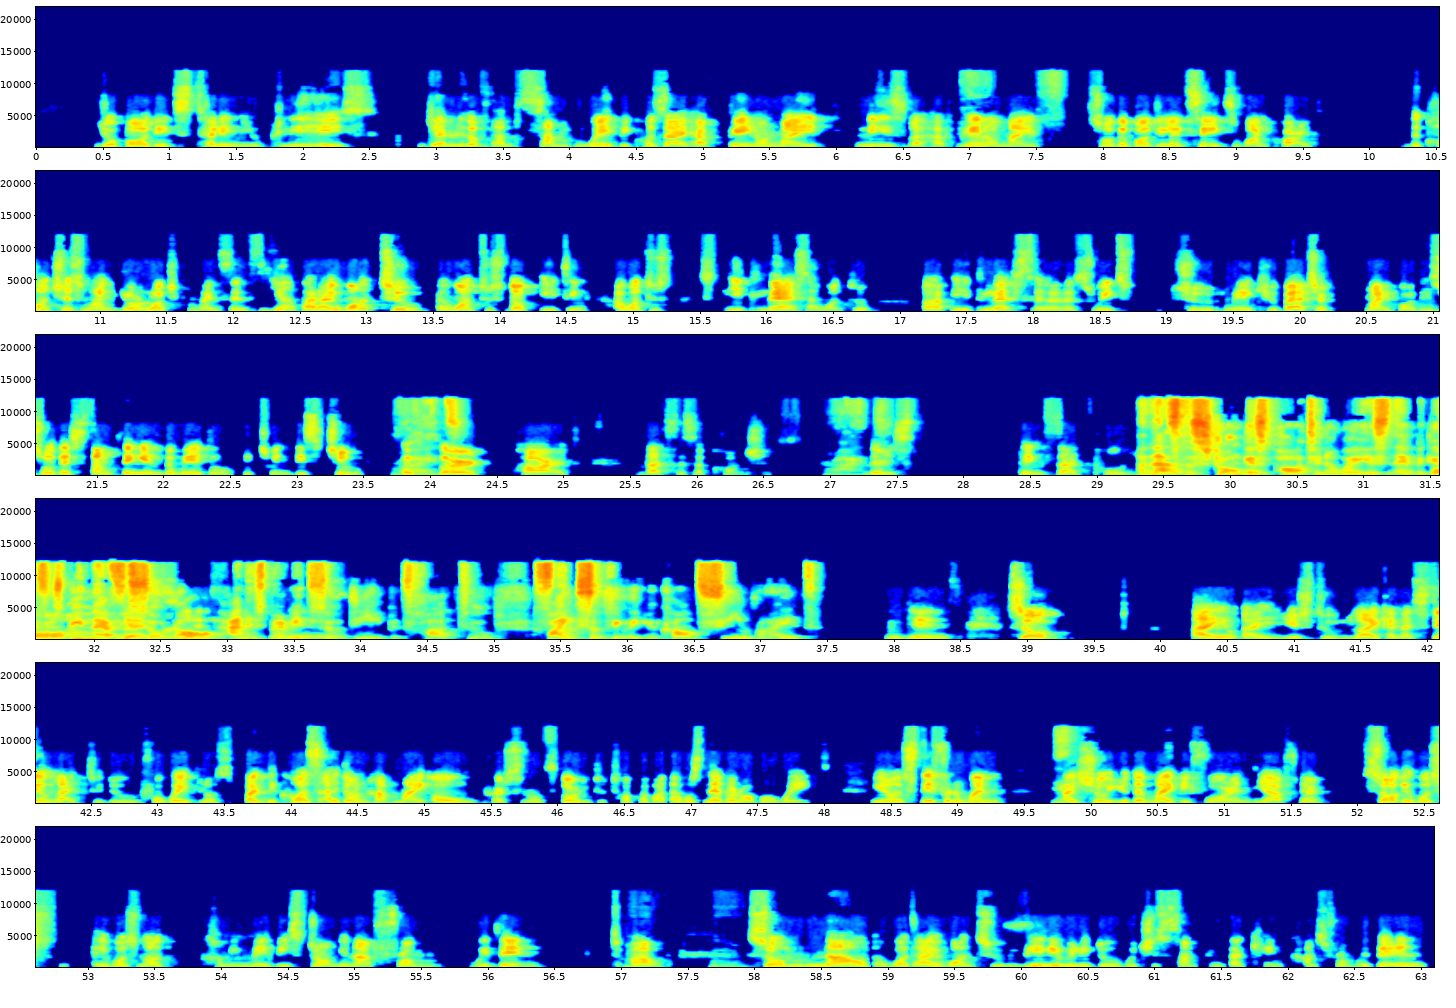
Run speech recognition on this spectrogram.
your body is telling you, please get rid of some, some weight because I have pain on my knees, I have pain yeah. on my so the body, let's say it's one part. The conscious mind, your logical mind says, yeah, but I want to. I want to stop eating. I want to eat less. I want to uh, eat less uh, sweets to make you better, my body. Mm. So there's something in the middle between these two. Right. The third part, that's the subconscious. Right. There's things that pull you. And that's the strongest part in a way, isn't it? Because oh, it's been there for yes, so long yes, and it's buried yes. so deep. It's hard to fight something that you can't see, right? Yes. So I I used to like and I still like to do for weight loss, but because I don't have my own personal story to talk about, I was never overweight. You know, it's different when yeah. I show you the my before and the after. So it was it was not coming maybe strong enough from within to mm. out. Mm. So now, what I want to really, really do, which is something that can comes from within,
